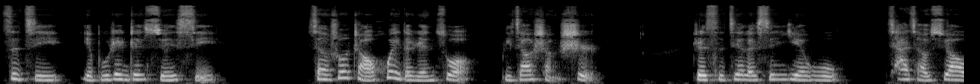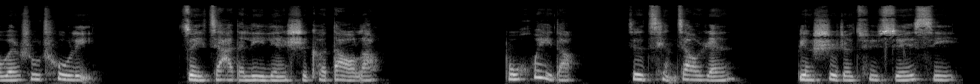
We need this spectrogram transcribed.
自己也不认真学习，想说找会的人做比较省事。这次接了新业务，恰巧需要文书处理，最佳的历练时刻到了。不会的就请教人，并试着去学习。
